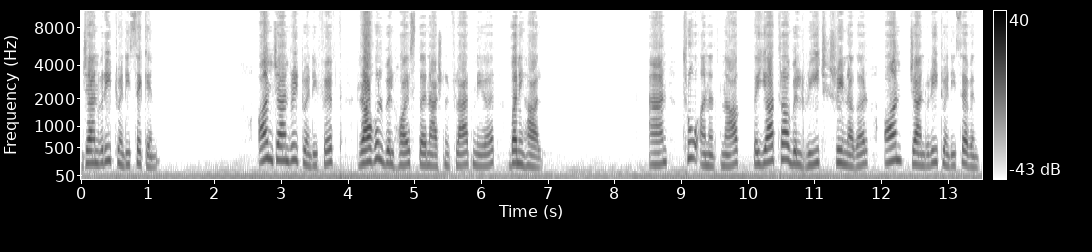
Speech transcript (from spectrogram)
January 22nd. On January 25th, Rahul will hoist the national flag near Banihal and through Anantnag, the Yatra will reach Srinagar on January 27th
